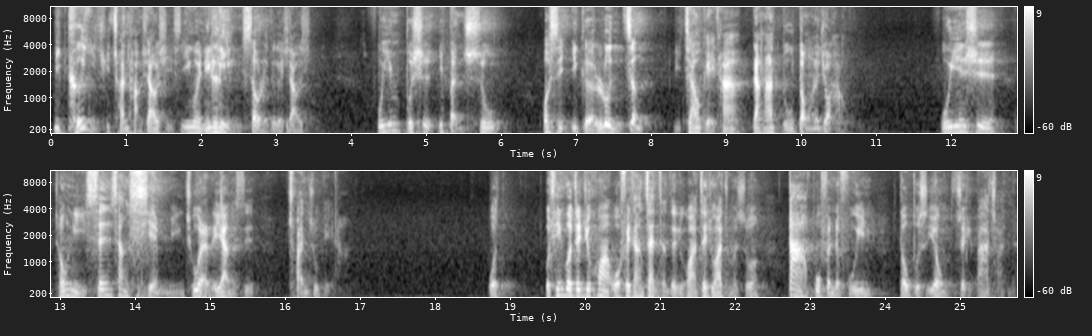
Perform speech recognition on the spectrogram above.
你可以去传好消息，是因为你领受了这个消息。福音不是一本书，或是一个论证，你交给他，让他读懂了就好。福音是从你身上显明出来的样式传输给他。我我听过这句话，我非常赞成这句话。这句话怎么说？大部分的福音都不是用嘴巴传的，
